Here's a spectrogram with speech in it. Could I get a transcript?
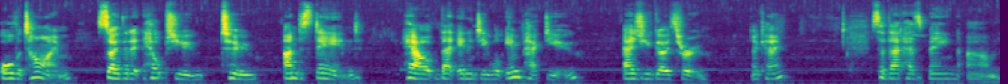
all the time so that it helps you to understand how that energy will impact you as you go through. Okay, so that has been um,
